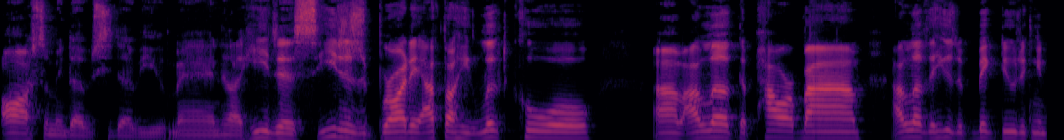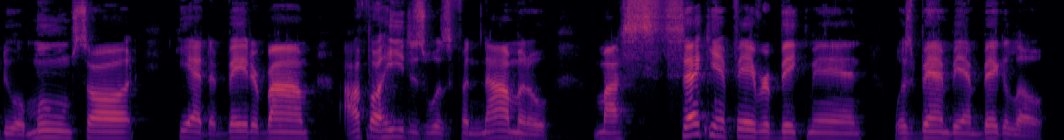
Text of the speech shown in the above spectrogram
awesome in WCW. Man, like he just he just brought it. I thought he looked cool. Um, I love the power bomb. I love that he was a big dude that can do a moonsault. He had the Vader bomb. I thought he just was phenomenal. My second favorite big man was Bam Bam Bigelow.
